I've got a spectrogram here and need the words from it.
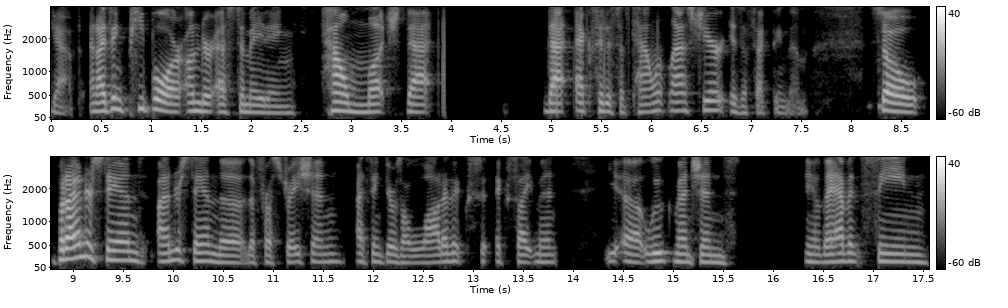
gap, and I think people are underestimating how much that that exodus of talent last year is affecting them. So, but I understand I understand the the frustration. I think there's a lot of ex- excitement. Uh, Luke mentioned, you know, they haven't seen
